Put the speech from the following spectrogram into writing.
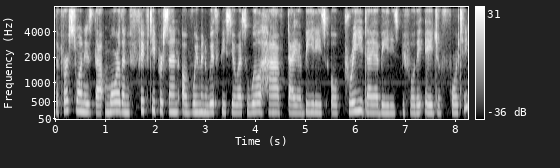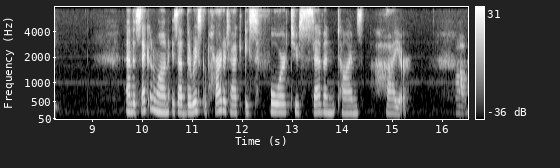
The first one is that more than 50% of women with PCOS will have diabetes or pre-diabetes before the age of 40. And the second one is that the risk of heart attack is four to seven times higher. Wow.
